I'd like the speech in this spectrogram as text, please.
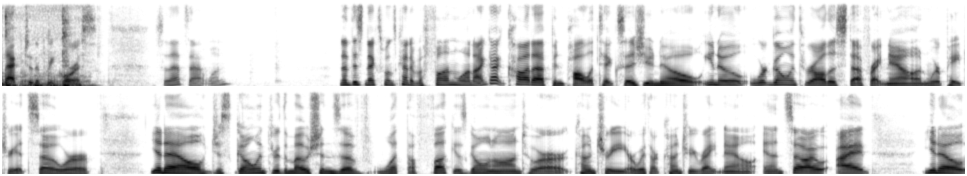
Back to the pre chorus. So that's that one. Now, this next one's kind of a fun one. I got caught up in politics, as you know. You know, we're going through all this stuff right now, and we're patriots, so we're, you know, just going through the motions of what the fuck is going on to our country or with our country right now. And so I, I you know,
